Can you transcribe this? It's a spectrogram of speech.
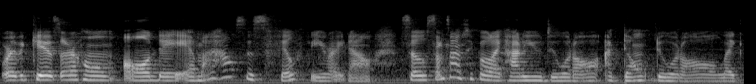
where the kids are home all day and my house is filthy right now. So sometimes people are like how do you do it all? I don't do it all. Like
